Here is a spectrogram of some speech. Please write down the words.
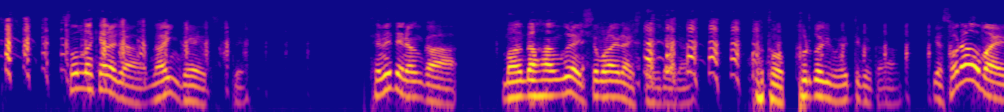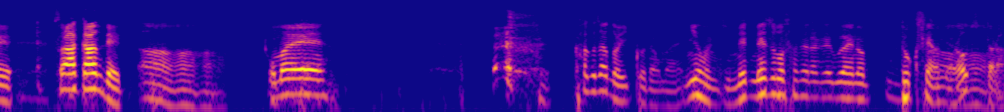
そんなキャラじゃないんで、つって。せめてなんか、漫談半ぐらいにしてもらえないですかみたいなことをプルトニウムが言ってくるから。いや、それはお前、それはあかんで。ああ、ああ。お前、角砂糖一個でお前、日本人め滅亡させられるぐらいの毒性あんだろ？つったら。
